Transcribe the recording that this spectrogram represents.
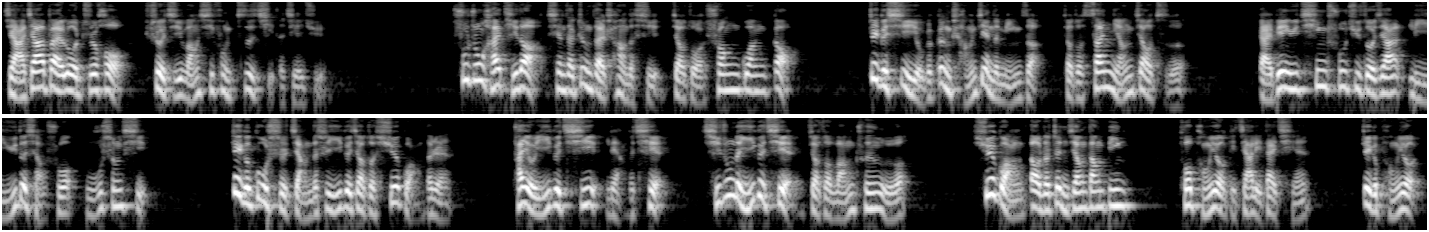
贾家败落之后涉及王熙凤自己的结局。书中还提到，现在正在唱的戏叫做《双关告》，这个戏有个更常见的名字叫做《三娘教子》，改编于清初剧作家李渔的小说《无声戏》。这个故事讲的是一个叫做薛广的人，他有一个妻两个妾，其中的一个妾叫做王春娥。薛广到了镇江当兵，托朋友给家里带钱。这个朋友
